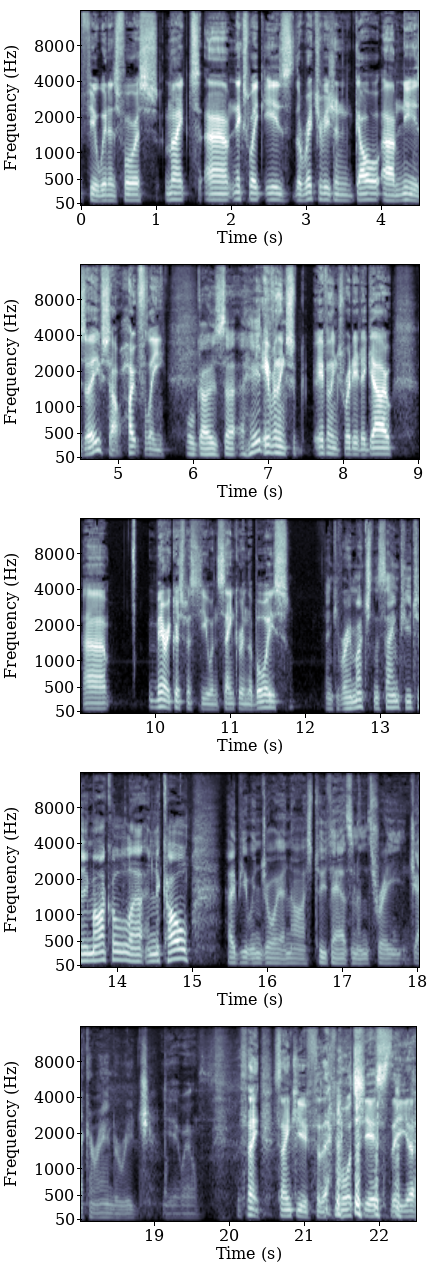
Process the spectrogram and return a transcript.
few winners for us, mate. Uh, next week is the Retravision goal um, New Year's Eve. So hopefully All goes uh, ahead. everything's everything's ready to go. Uh, Merry Christmas to you and Sanka and the boys. Thank you very much. And the same to you too, Michael uh, and Nicole. Hope you enjoy a nice 2003 Jacaranda Ridge. Yeah, well, thank, thank you for that, Morts. yes, the uh,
